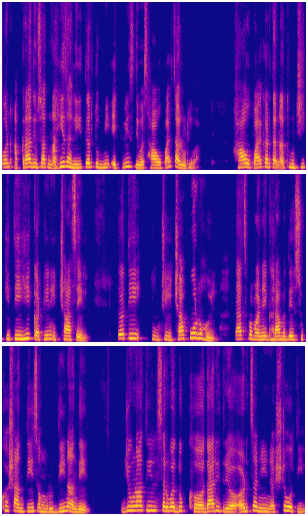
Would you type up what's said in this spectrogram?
पण अकरा दिवसात नाही झाली तर तुम्ही एकवीस दिवस हा उपाय चालू ठेवा. हा उपाय करताना तुमची कितीही कठीण इच्छा असेल तर ती तुमची इच्छा पूर्ण होईल. त्याचप्रमाणे घरामध्ये सुख शांती समृद्धी नांदेल. जीवनातील सर्व दुःख दारिद्र्य अडचणी नष्ट होतील.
